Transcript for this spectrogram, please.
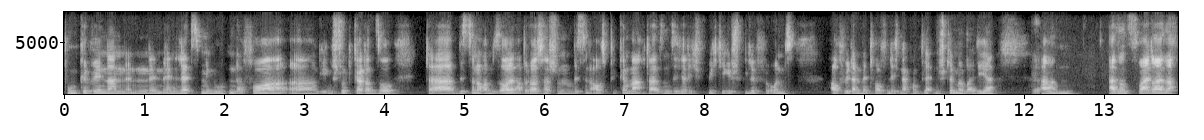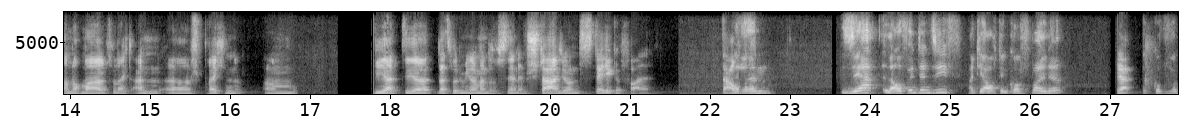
Punktgewinn dann in, in, in den letzten Minuten davor äh, gegen Stuttgart und so, da bist du noch im Soll, aber du hast ja schon ein bisschen Ausblick gemacht. Da sind sicherlich wichtige Spiele für uns, auch wieder mit hoffentlich einer kompletten Stimme bei dir. Ja. Ähm, lass uns zwei, drei Sachen nochmal vielleicht ansprechen. Ähm, wie hat dir, das würde mich nochmal interessieren, im Stadion Stay gefallen? Ähm, sehr laufintensiv, hat ja auch den Kopfball, ne? Ja. Kopfball,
